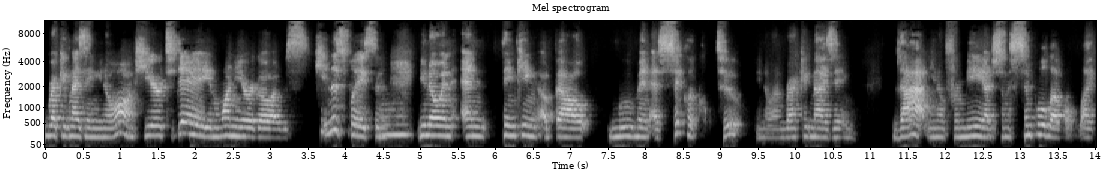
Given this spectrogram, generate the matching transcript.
recognizing you know oh i'm here today and one year ago i was in this place and Mm-hmm. you know and and thinking about movement as cyclical too you know and recognizing that you know for me i just on a simple level like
